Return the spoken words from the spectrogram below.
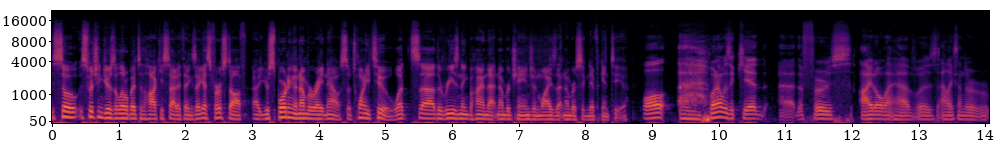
so switching gears a little bit to the hockey side of things, I guess first off, uh, you're sporting a number right now, so 22. What's uh, the reasoning behind that number change, and why is that number significant to you? Well, uh, when I was a kid, uh, the first idol I have was Alexander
